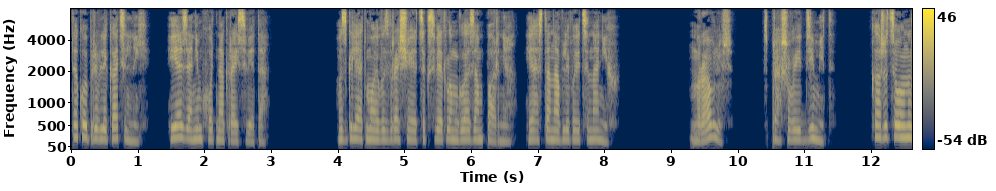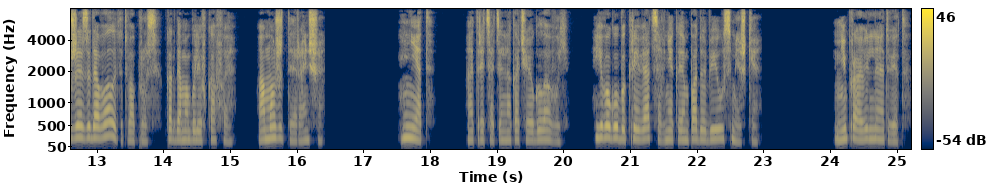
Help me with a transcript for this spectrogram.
такой привлекательный. Я за ним хоть на край света. Взгляд мой возвращается к светлым глазам парня и останавливается на них. «Нравлюсь?» — спрашивает Димит. Кажется, он уже задавал этот вопрос, когда мы были в кафе, а может и раньше. «Нет», Отрицательно качаю головой. Его губы кривятся в некоем подобии усмешки. Неправильный ответ.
